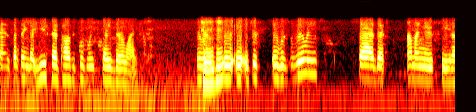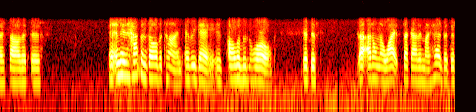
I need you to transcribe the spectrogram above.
and something that you said positively saved their life. It was Mhm. it, it, it just it was really sad that on my news feed I saw that this and it happens all the time, every day. It's all over the world that this I don't know why it stuck out in my head, but this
